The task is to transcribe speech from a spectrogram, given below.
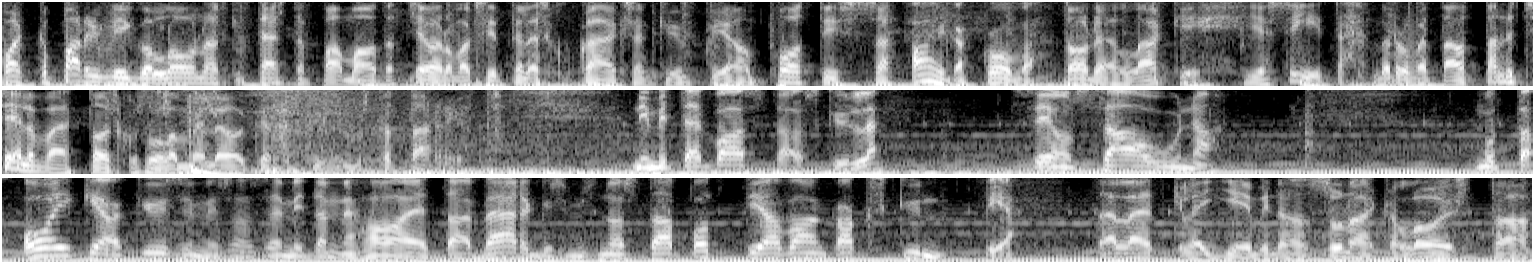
vaikka pari viikon lounaatkin tästä pamautat seuraavaksi itsellesi, kun 80 on potissa. Aika kova. Todellakin. Ja siitä me ruvetaan ottaa nyt selvää, että olisiko sulla meille oikein kysymystä tarjota. Nimittäin vastaus kyllä. Se on sauna. Mutta oikea kysymys on se, mitä me haetaan. Väärä kysymys nostaa pottia vaan 20. Tällä hetkellä Jemina on sun aika loistaa.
